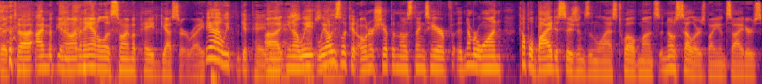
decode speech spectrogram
But uh, I'm, you know, I'm an analyst, so I'm a paid guesser, right? Yeah, we get paid. Uh, you know, we, we always look at ownership and those things here. Number one, a couple buy decisions in the last 12 months, no sellers by insiders.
